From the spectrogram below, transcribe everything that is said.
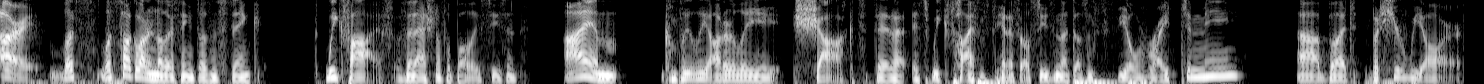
All right, let's let's talk about another thing that doesn't stink. Week five of the National Football League season. I am completely, utterly shocked that it's week five of the NFL season. That doesn't feel right to me. Uh, but but here we are.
